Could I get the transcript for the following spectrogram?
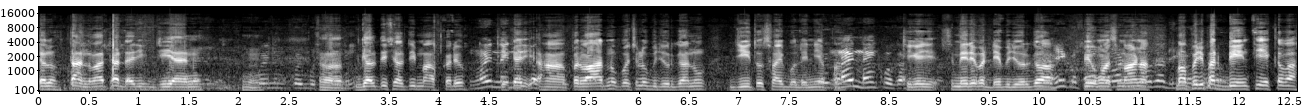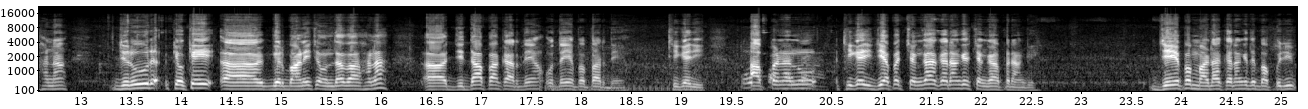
ਚਲੋ ਧੰਨਵਾਦ ਤੁਹਾਡਾ ਜੀ ਜੀ ਆਇਆਂ ਨੂੰ। ਕੋਈ ਨਹੀਂ ਕੋਈ ਮੁਸ਼ਕਲ ਹਾਂ ਨਹੀਂ। ਗਲਤੀ ਸ਼ਲਤੀ ਮਾਫ ਕਰਿਓ। ਨਹੀਂ, ਠੀਕ ਹੈ ਜੀ? ਨਹੀਂ, ਹਾਂ ਪਰਿਵਾਰ ਨੂੰ ਪੁੱਛ ਲਓ ਬਜ਼ੁਰਗਾਂ ਨੂੰ ਜੀ ਤੋਂ ਸਵਾਈ ਬੋਲੇ ਨਹੀਂ ਆਪਾਂ। ਨਹੀਂ ਨਹੀਂ ਕੋਈ ਗੱਲ ਠੀਕ ਹੈ ਜੀ? ਮੇਰੇ ਵੱਡੇ ਬਜ਼ੁਰਗ ਆ ਪਿਓ ਸਮਾਨ ਆ। ਬਾਪੂ ਜੀ ਪਰ ਬੇਨਤੀ ਇੱਕ ਵਾ ਹਨਾ? ਜ਼ਰੂਰ ਕਿਉਂਕਿ ਅਹ, ਗੁਰਬਾਣੀ ਚ ਆਉਂਦਾ ਵਾ ਹਨਾ? ਜਿੱਦਾਂ ਆਪਾਂ ਕਰਦੇ ਆ ਉਦਾਂ ਹੀ ਆਪਾਂ ਭਰਦੇ ਆ ਠੀਕ ਹੈ ਜੀ? ਆਪਣਾ ਨੂੰ ਠੀਕ ਹੈ ਜੀ ਜੇ ਆਪਾਂ ਚੰਗਾ ਕਰਾਂਗੇ ਚੰਗਾ ਭਰਾਂਗੇ। ਜੇ ਆਪਾਂ ਮਾੜਾ ਕਰਾਂਗੇ ਤੇ ਬਾਪੂ ਜੀ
